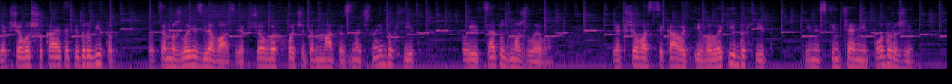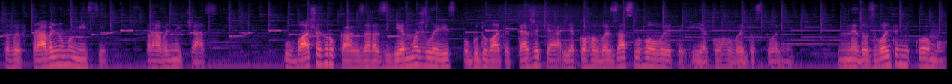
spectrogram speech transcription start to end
Якщо ви шукаєте підробіток, то це можливість для вас. Якщо ви хочете мати значний дохід, то і це тут можливо. Якщо вас цікавить і великий дохід, і нескінченні подорожі, то ви в правильному місці, в правильний час. У ваших руках зараз є можливість побудувати те життя, якого ви заслуговуєте і якого ви достойні. Не дозвольте нікому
